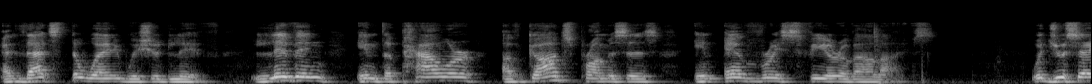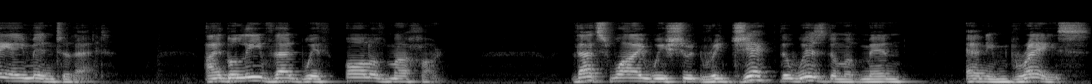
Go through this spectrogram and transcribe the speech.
And that's the way we should live, living in the power of God's promises in every sphere of our lives. Would you say amen to that? I believe that with all of my heart. That's why we should reject the wisdom of men and embrace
